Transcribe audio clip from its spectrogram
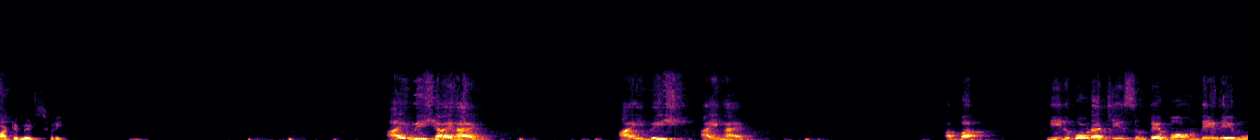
forty minutes free I wish I had. I wish I had. అబ్బా నేను కూడా చేస్తుంటే బాగుండేదేమో.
